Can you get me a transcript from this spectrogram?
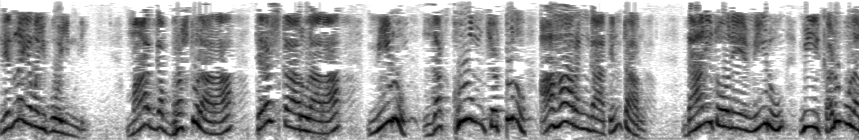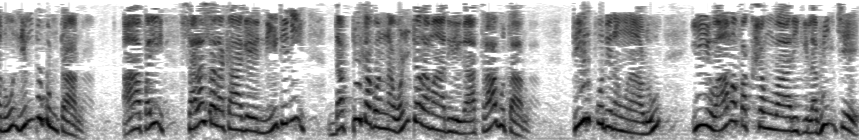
నిర్ణయమైపోయింది. మార్గభ్రష్టులారా తిరస్కారులారా మీరు జఖూం చెట్టును ఆహారంగా తింటారు. దానితోనే మీరు మీ కడుపులను నింపుకుంటారు. ఆపై సలసల కాగే నీటిని దప్పికగొన్న ఒంటల మాదిరిగా త్రాగుతారు. తీర్పు దినం నాడు ఈ వామపక్షం వారికి లభించే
